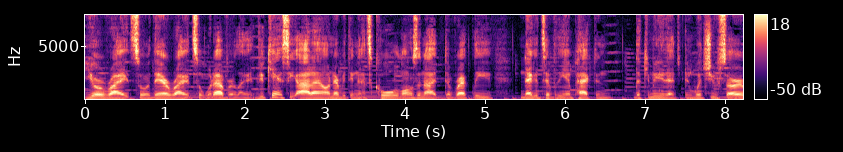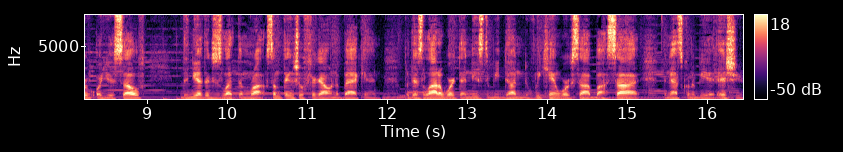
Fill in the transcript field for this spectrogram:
your rights or their rights or whatever. Like if you can't see eye to eye on everything, that's cool. As long as they're not directly negatively impacting the community that in which you serve or yourself, then you have to just let them rock. Some things you'll figure out on the back end, but there's a lot of work that needs to be done. And if we can't work side by side, then that's going to be an issue,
